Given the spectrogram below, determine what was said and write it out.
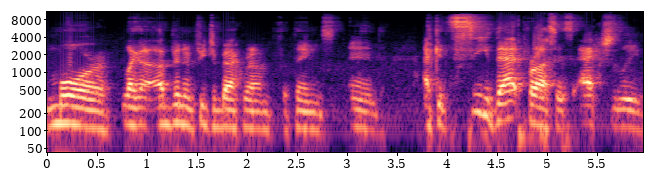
more like I've been in feature background for things, and I could see that process actually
